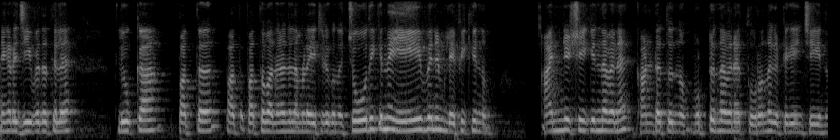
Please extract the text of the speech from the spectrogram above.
നിങ്ങളുടെ ജീവിതത്തിൽ ലൂക്ക പത്ത് പത്ത് പത്ത് പതിനൊന്നിൽ നമ്മൾ ഏറ്റെടുക്കുന്നു. ചോദിക്കുന്ന ഏവനും ലഭിക്കുന്നു. അന്വേഷിക്കുന്നവന് കണ്ടെത്തുന്നു. മുട്ടുന്നവനെ തുറന്നു കിട്ടുകയും ചെയ്യുന്നു.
